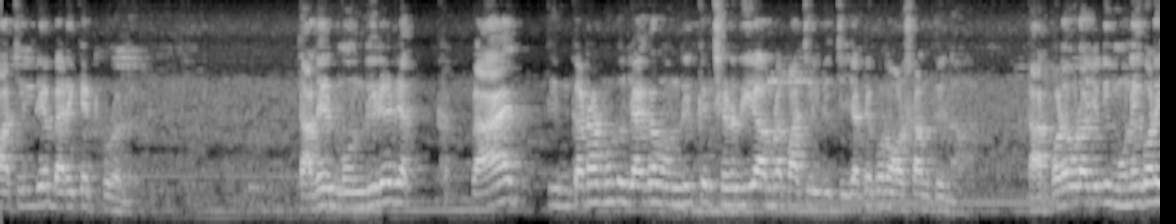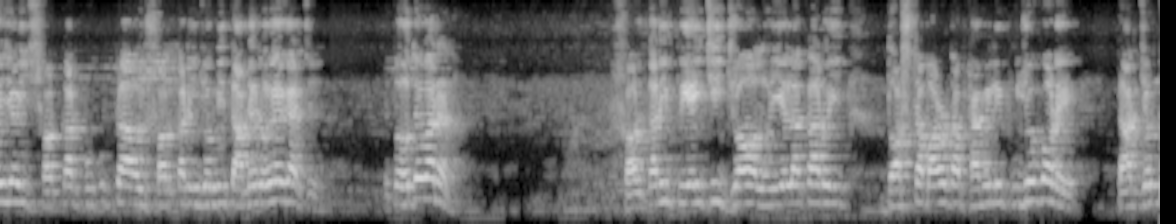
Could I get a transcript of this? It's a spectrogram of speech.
পাঁচিল দিয়ে ব্যারিকেড করে নেয় তাদের মন্দিরের প্রায় তিন কাঠার মতো জায়গা মন্দিরকে ছেড়ে দিয়ে আমরা পাঁচিল দিচ্ছি যাতে কোনো অশান্তি না হয়। তারপরে ওরা যদি মনে করে যে ওই সরকার পুকুরটা, ওই সরকারি জমি তাদের হয়ে গেছে, এ তো হতে পারে না। সরকারি পিএইচি জল, ওই এলাকার ওই দশটা বারোটা ফ্যামিলি পুজো করে তার জন্য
